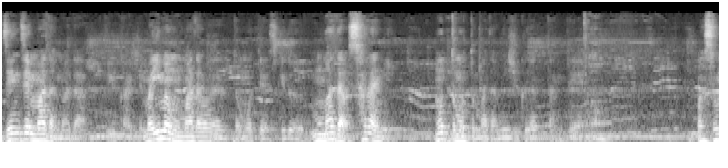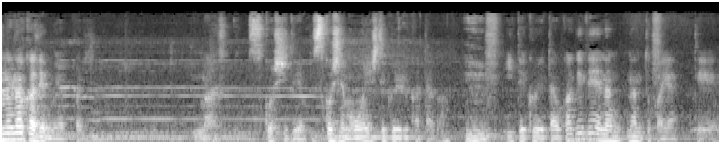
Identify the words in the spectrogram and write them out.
全然まだまだっていう感じ、まあ、今もまだまだだと思ってるんですけどまださらにもっともっとまだ未熟だったんで、まあ、そんな中でもやっぱり、まあ、少しで少しでも応援してくれる方がうん。いてくれたおかげでなんなんとかやって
